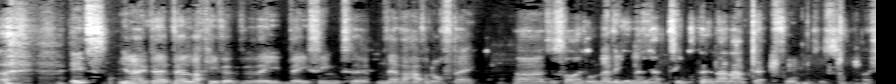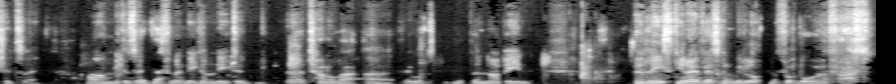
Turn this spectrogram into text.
uh, it's you know they're, they're lucky that they they seem to never have an off day uh, as a side or never you know seem to put in an abject performance I should say. Um, because they're definitely going to need to uh, channel that uh, they want to happen I mean at least you know there's going to be lots of football for us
